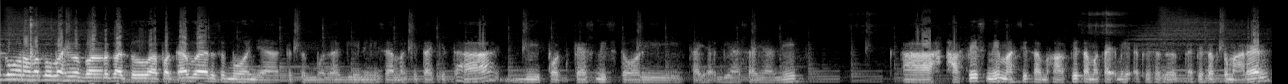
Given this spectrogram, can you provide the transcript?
Assalamualaikum warahmatullahi wabarakatuh. Apa kabar semuanya? Ketemu lagi nih sama kita kita di podcast di story kayak biasanya nih. Uh, Hafiz nih masih sama Hafiz sama kayak episode episode kemarin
